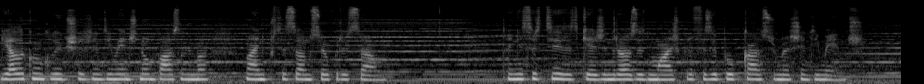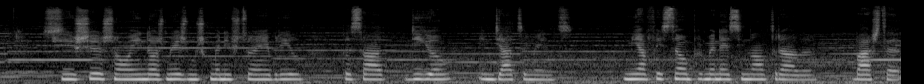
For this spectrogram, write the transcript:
e ela conclui que os seus sentimentos não passam de uma má interpretação do seu coração. Tenho a certeza de que é generosa demais para fazer pouco caso dos meus sentimentos. Se os seus são ainda os mesmos que manifestou em abril passado, diga-o imediatamente. Minha afeição permanece inalterada. Basta,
